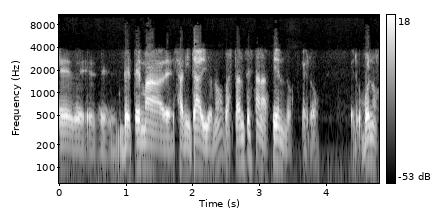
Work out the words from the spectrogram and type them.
eh, de, tema sanitario, ¿no? Bastante están haciendo, pero pero bueno,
